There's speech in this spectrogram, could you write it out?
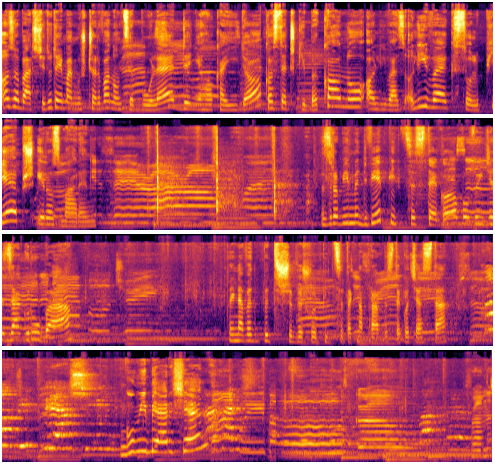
O, zobaczcie, tutaj mam już czerwoną cebulę, dynię Hokkaido, kosteczki bekonu, oliwa z oliwek, sól, pieprz i rozmaryn. Zrobimy dwie pizze z tego, bo wyjdzie za gruba. Tutaj nawet by trzy wyszły pizze tak naprawdę z tego ciasta. Both grow from the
